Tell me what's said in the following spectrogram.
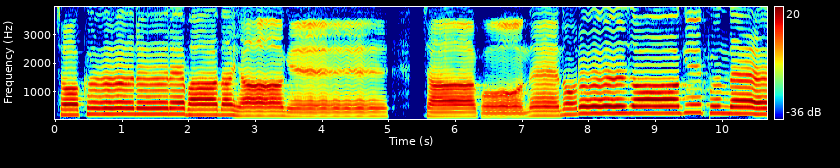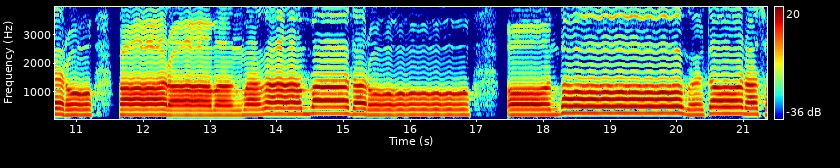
저 큰 은혜 바다 향해 자고 내 너를 저 깊은 데로 가라 망망한 바다로 언덕을 떠나서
